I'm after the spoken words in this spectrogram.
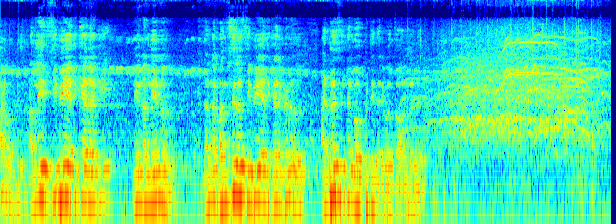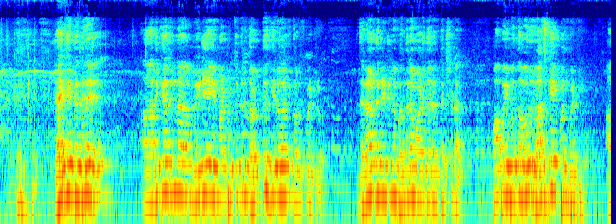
ಆಗಲ್ಲ ಅಲ್ಲಿ ಸಿ ಬಿ ಐ ಅಧಿಕಾರಿಯಾಗಿ ನೀವು ನನ್ನೇನು ನನ್ನ ಬಂದಿರೋ ಸಿ ಬಿ ಐ ಅಧಿಕಾರಿಗಳು ಅಡ್ರೆಸ್ ಇಲ್ದಂಗೆ ಹೋಗ್ಬಿಟ್ಟಿದ್ದಾರೆ ಇವತ್ತು ಆಂಧ್ರದಲ್ಲಿ. ಯಾಕೆಂತಂದ್ರೆ ಅದನ್ನ ಮೀಡಿಯಾ ಏನ್ ಮಾಡ್ಬಿಟ್ಟಿದ್ರು ದೊಡ್ಡ ಹೀರೋ ಆಗಿ ತೋರಿಸ್ಬಿಟ್ರು. ಜನಾರ್ದನ್ ರೆಡ್ಡಿನ ಬಂಧನ ಮಾಡಿದ್ದಾರೆ ಅಂದ ತಕ್ಷಣ ಪಾಪ ಇವತ್ತು ಅವರು ರಾಜಕೀಯಕ್ಕೆ ಬಂದ್ಬಿಟ್ರು. ಆ,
